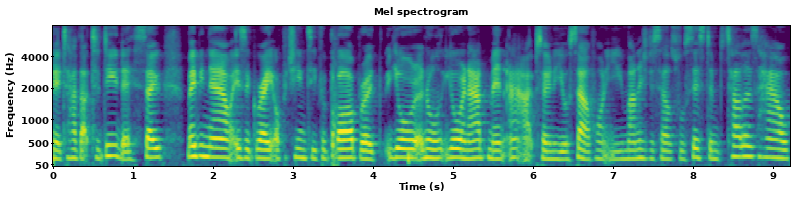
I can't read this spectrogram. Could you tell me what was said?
know to have that to-do list. So maybe now is a great opportunity for barbara. You're an you're an admin at Apsona yourself aren't you? You manage the salesforce system. To tell us how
